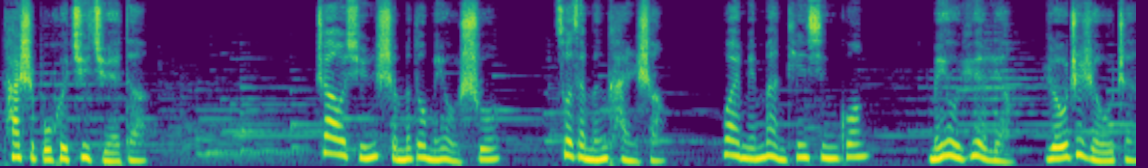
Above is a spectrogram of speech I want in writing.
他是不会拒绝的。”赵寻什么都没有说，坐在门槛上，外面漫天星光，没有月亮，揉着揉着。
